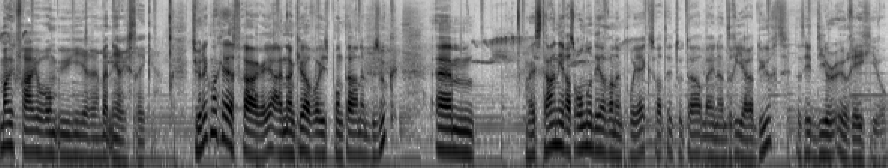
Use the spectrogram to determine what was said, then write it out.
mag ik vragen waarom u hier bent neergestreken? Tuurlijk mag je dat vragen, ja. En dankjewel voor je spontane bezoek. Um, wij staan hier als onderdeel van een project wat in totaal bijna drie jaar duurt. Dat heet Dear Euregio.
